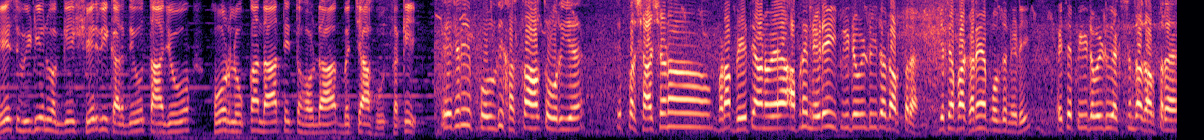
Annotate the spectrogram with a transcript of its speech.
ਇਸ ਵੀਡੀਓ ਨੂੰ ਅੱਗੇ ਸ਼ੇਅਰ ਵੀ ਕਰ ਦਿਓ ਤਾਂ ਜੋ ਹੋਰ ਲੋਕਾਂ ਦਾ ਤੇ ਤੁਹਾਡਾ ਬਚਾਅ ਹੋ ਸਕੇ। ਇਹ ਜਿਹੜੀ ਪੁਲ ਦੀ ਖਸਤਾ ਹਾਲਤ ਹੋ ਰਹੀ ਹੈ, ਇਹ ਪ੍ਰਸ਼ਾਸਨ ਬੜਾ ਬੇਧਿਆਨ ਹੋਇਆ। ਆਪਣੇ ਨੇੜੇ ਹੀ ਪੀਡਬਲਯੂਡੀ ਦਾ ਦਫ਼ਤਰ ਹੈ, ਜਿੱਥੇ ਆਪਾਂ ਖੜੇ ਹਾਂ ਪੁਲ ਦੇ ਨੇੜੇ ਹੀ। ਇੱਥੇ ਪੀਡਬਲਯੂ ਐਕਸ਼ਨ ਦਾ ਦਫ਼ਤਰ ਹੈ।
